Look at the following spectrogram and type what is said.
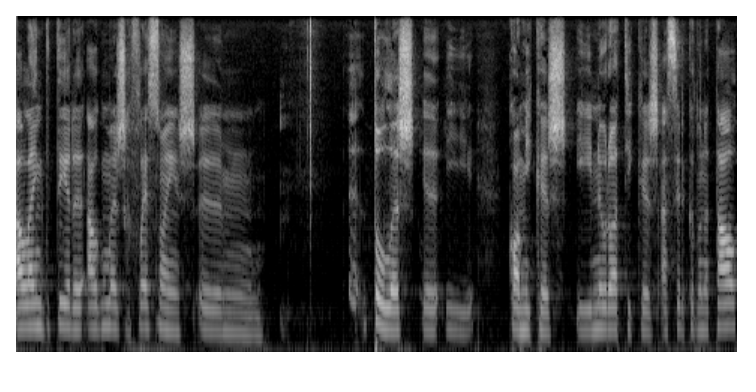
além de ter algumas reflexões um, tolas e cómicas e neuróticas acerca do Natal,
